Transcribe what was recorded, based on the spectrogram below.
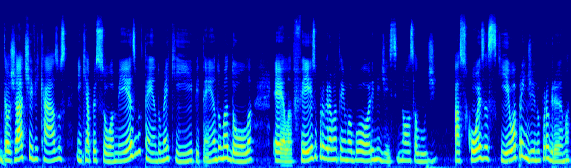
Então, já tive casos em que a pessoa, mesmo tendo uma equipe, tendo uma doula, ela fez o programa Tem Uma Boa Hora e me disse: Nossa, Lud, as coisas que eu aprendi no programa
